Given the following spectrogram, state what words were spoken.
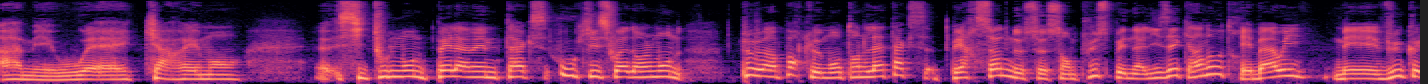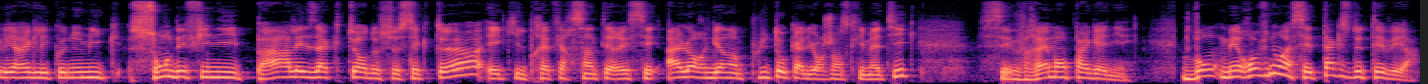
Ah mais ouais, carrément. Euh, si tout le monde paie la même taxe, où qu'il soit dans le monde, peu importe le montant de la taxe, personne ne se sent plus pénalisé qu'un autre. Eh ben oui, mais vu que les règles économiques sont définies par les acteurs de ce secteur et qu'ils préfèrent s'intéresser à leurs gains plutôt qu'à l'urgence climatique, c'est vraiment pas gagné. Bon, mais revenons à ces taxes de TVA.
